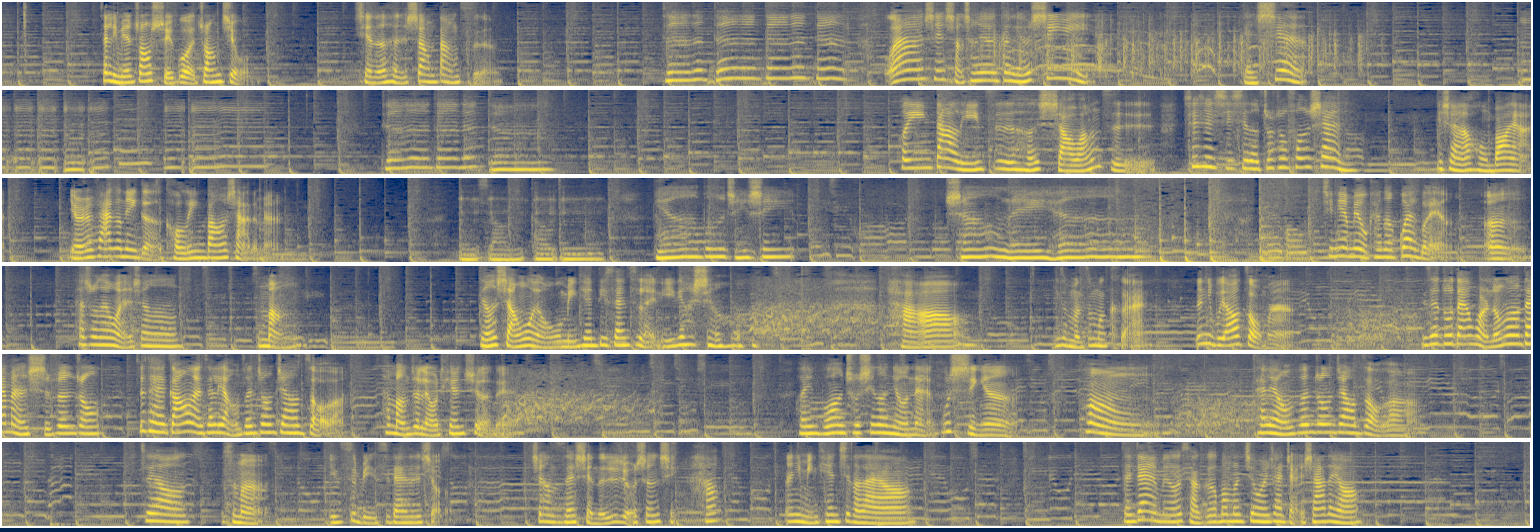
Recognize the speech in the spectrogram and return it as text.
在里面装水果、装酒，显得很上档次。哒哒哒哒哒哒！哇，谢谢小超又一个流星雨，感谢。嗯嗯嗯嗯嗯嗯嗯。哒哒哒哒！欢迎大梨子和小王子，谢谢西西的猪猪风扇，你想要红包呀？有人发个那个口令包啥的吗？嗯嗯嗯嗯，遥不惊心，少泪痕。今天没有看到怪怪呀？嗯，他说他晚上忙。你要想我哟，我明天第三次来，你一定要想我。好，你怎么这么可爱？那你不要走嘛。你再多待会儿，能不能待满十分钟？这才刚来，才两分钟就要走了。他忙着聊天去了，对。欢迎不忘初心的牛奶，不行啊！哼，才两分钟就要走了，这要什么？一次比一次待的久，这样子才显得日久生情。好，那你明天记得来啊。咱家有没有小哥哥帮忙救一下斩杀的哟？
